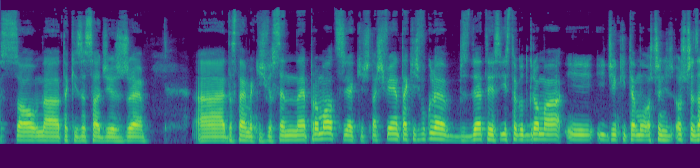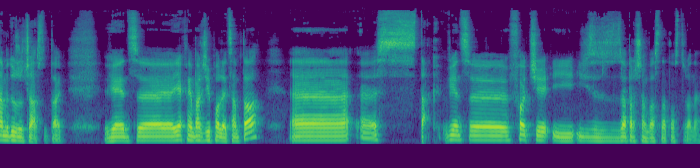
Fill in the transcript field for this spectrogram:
są na takiej zasadzie, że dostałem jakieś wiosenne promocje, jakieś na święta, jakieś w ogóle bzdety, jest, jest tego groma i, i dzięki temu oszczędz, oszczędzamy dużo czasu, tak? Więc e, jak najbardziej polecam to. E, e, tak, więc e, wchodźcie i, i zapraszam Was na tą stronę.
